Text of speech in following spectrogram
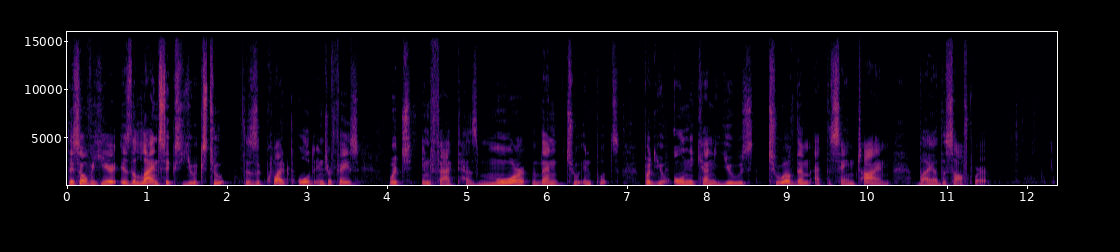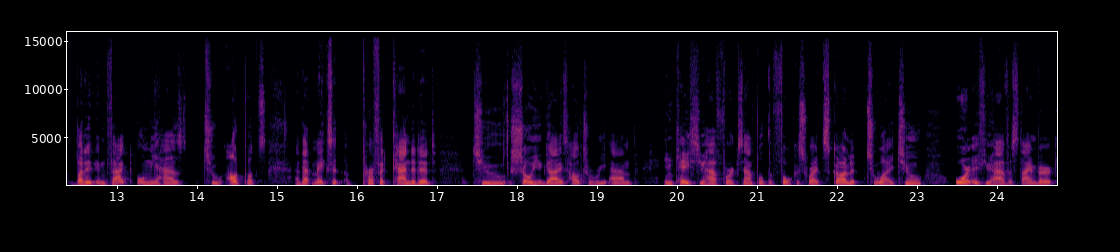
This over here is the Line 6 UX2. This is a quite old interface which in fact has more than two inputs, but you only can use two of them at the same time via the software. But it in fact only has two outputs, and that makes it a perfect candidate to show you guys how to reamp in case you have, for example, the Focusrite Scarlett 2i2, or if you have a Steinberg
